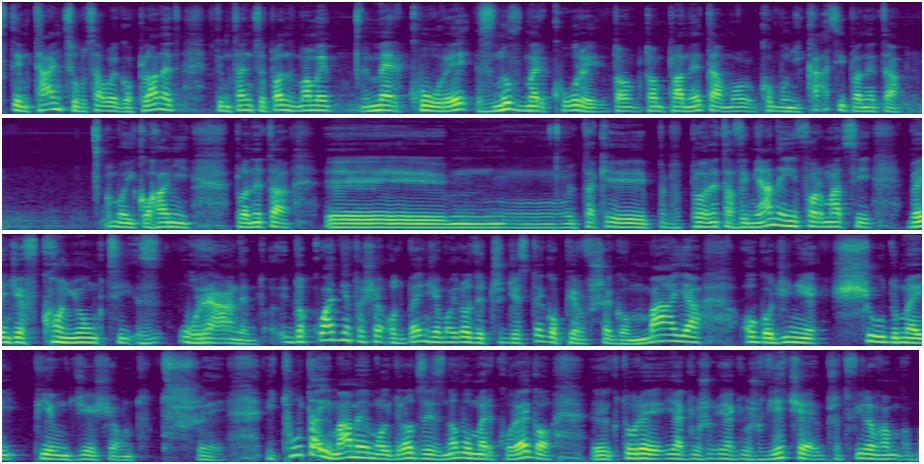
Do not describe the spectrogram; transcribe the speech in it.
w tym tańcu całego planet, w tym tańcu planet mamy Merkury, znów Merkury, tą, tą planeta komunikacji, planeta Moi kochani, planeta, yy, takie, planeta wymiany informacji będzie w koniunkcji z Uranem. Dokładnie to się odbędzie, moi drodzy, 31 maja o godzinie 7.53. I tutaj mamy, moi drodzy, znowu Merkurego, y, który, jak już, jak już wiecie, przed chwilą Wam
